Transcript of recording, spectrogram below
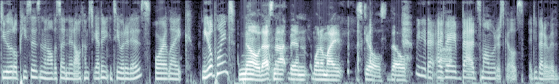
do little pieces and then all of a sudden it all comes together and you can see what it is. Or like needlepoint. No, that's not been one of my skills, though. Me neither. I have uh, very bad small motor skills. I do better with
